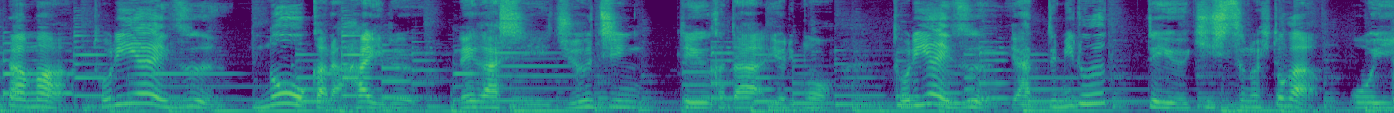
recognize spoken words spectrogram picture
だからまあとりあえず脳から入るレガシー重鎮っていう方よりもとりあえずやってみるっていう気質の人が多い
